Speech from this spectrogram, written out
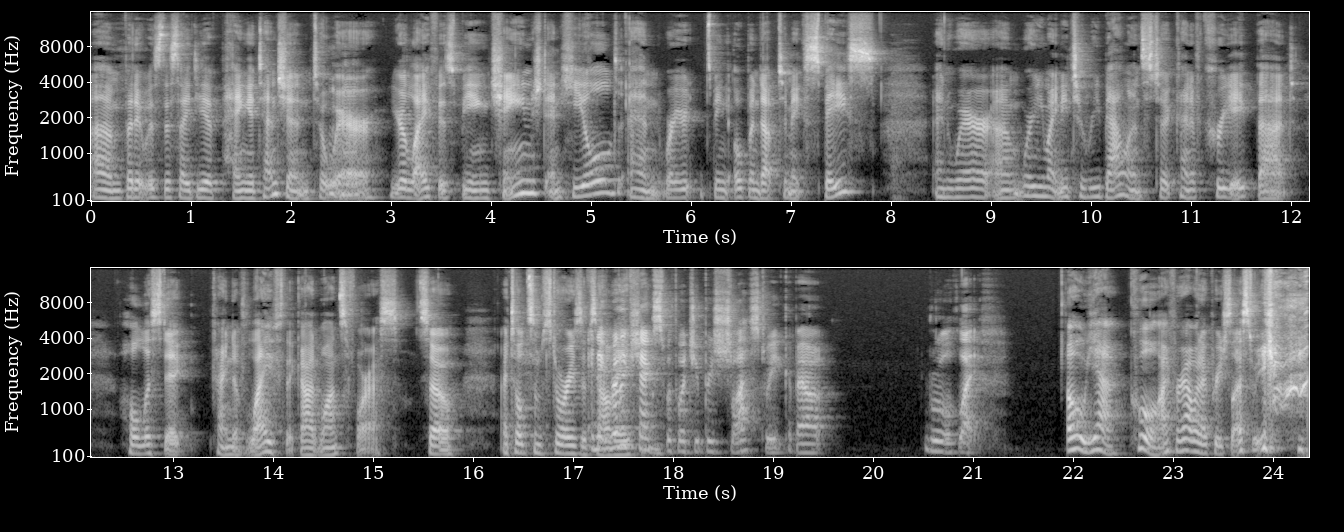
Um, but it was this idea of paying attention to where your life is being changed and healed and where you're, it's being opened up to make space and where um, where you might need to rebalance to kind of create that holistic kind of life that God wants for us. So I told some stories of and it really connects with what you preached last week about rule of life oh yeah, cool. I forgot what I preached last week.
